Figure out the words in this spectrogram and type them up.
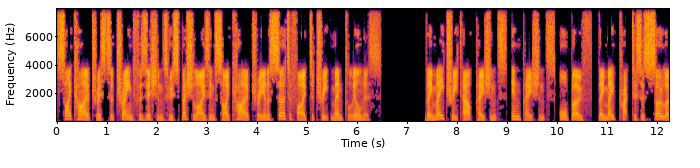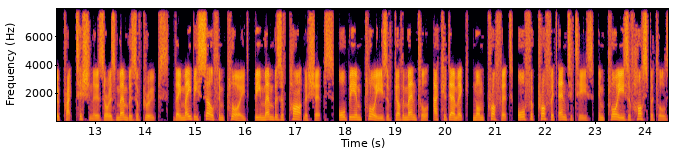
Psychiatrists are trained physicians who specialize in psychiatry and are certified to treat mental illness. They may treat outpatients, inpatients, or both, they may practice as solo practitioners or as members of groups, they may be self-employed, be members of partnerships, or be employees of governmental, academic, non-profit, or for-profit entities, employees of hospitals,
